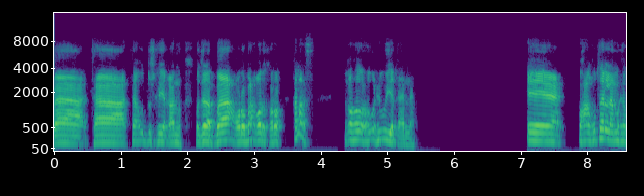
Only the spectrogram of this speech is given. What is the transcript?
baa taa taa u dusha ka yaqaano oo baa qoro baa qori karo khalaas wixii u yaqaanaa. Waxaan ku talina marka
